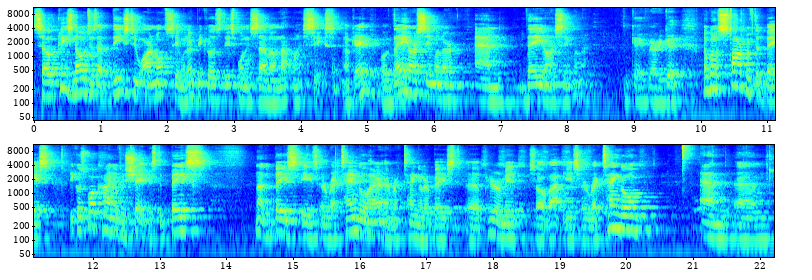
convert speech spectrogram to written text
So please notice that these two are not similar because this one is 7 and that one is 6, okay? But they are similar and they are similar. Okay, very good. I'm going to start with the base because what kind of a shape is the base? Now the base is a rectangle here, a rectangular based uh, pyramid. So that is a rectangle and um,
